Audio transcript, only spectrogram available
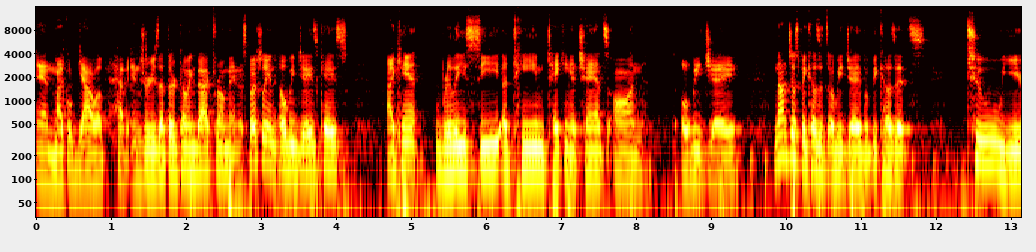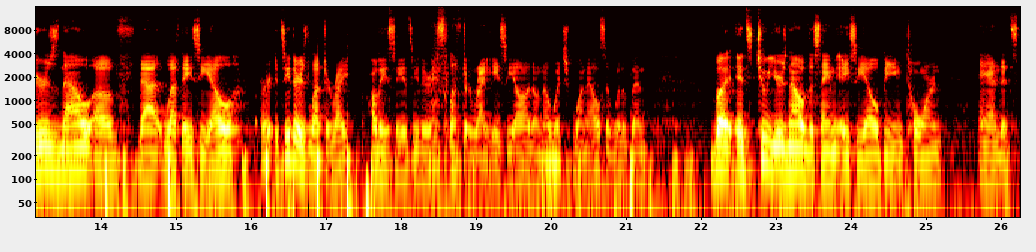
and Michael Gallup have injuries that they're coming back from, and especially in OBJ's case, I can't really see a team taking a chance on OBJ, not just because it's OBJ, but because it's two years now of that left ACL, or it's either his left or right. Obviously, it's either his left or right ACL. I don't know which one else it would have been. But it's two years now of the same ACL being torn, and it's,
